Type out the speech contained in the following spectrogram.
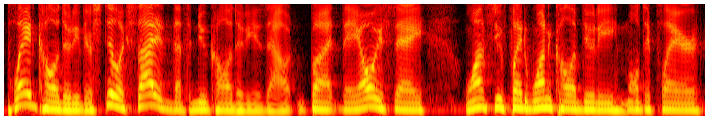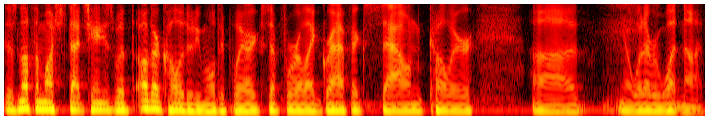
played Call of Duty. They're still excited that the new Call of Duty is out, but they always say once you've played one Call of Duty multiplayer, there's nothing much that changes with other Call of Duty multiplayer except for like graphics, sound, color, uh, you know, whatever, whatnot.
